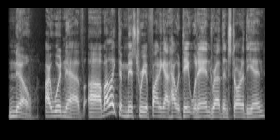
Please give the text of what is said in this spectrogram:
No, I wouldn't have. Um, I like the mystery of finding out how a date would end rather than start at the end.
